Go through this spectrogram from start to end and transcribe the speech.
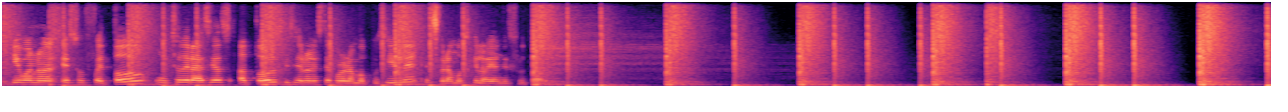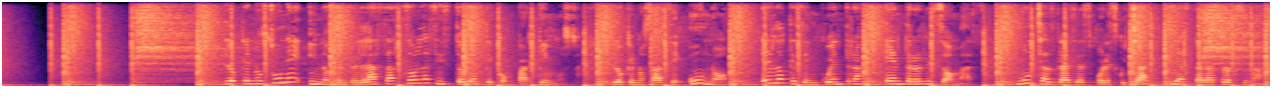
Y bueno, eso fue todo. Muchas gracias a todos los que hicieron este programa posible. Esperamos que lo hayan disfrutado. Lo que nos une y nos entrelaza son las historias que compartimos. Lo que nos hace uno es lo que se encuentra entre rizomas. Muchas gracias por escuchar y hasta la próxima.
